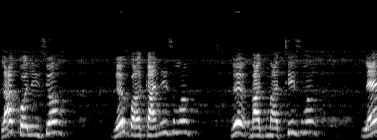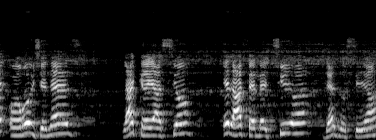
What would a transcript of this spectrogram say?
la collision, le volcanisme, le magmatisme, les orogénèses, la création et la fermeture des océans,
